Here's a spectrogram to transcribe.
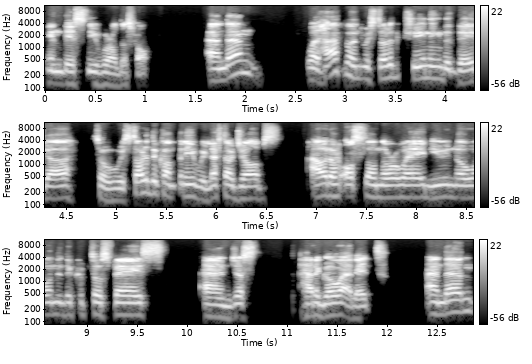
in this new world as well. And then what happened, we started cleaning the data. So we started the company, we left our jobs, out of Oslo, Norway, knew no one in the crypto space, and just had a go at it. And then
